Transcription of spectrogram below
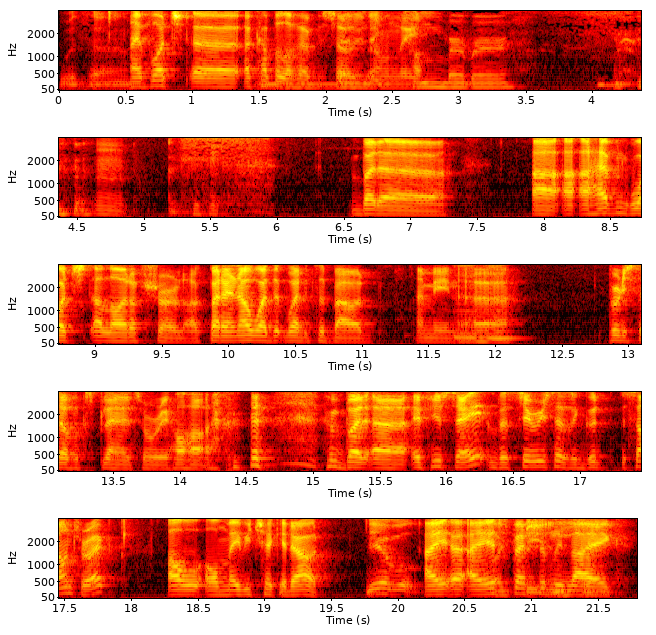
with. Uh, I've watched uh, a couple of episodes Benedict only, Cumberbatch. but uh, I, I haven't watched a lot of Sherlock. But I know what what it's about. I mean, uh, Mhm. pretty self-explanatory, haha. but uh, if you say the series has a good soundtrack, I'll I'll maybe check it out. Yeah, well, I I, I especially like.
